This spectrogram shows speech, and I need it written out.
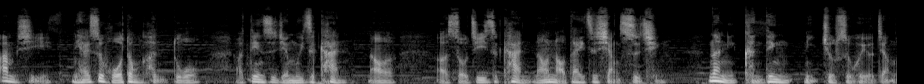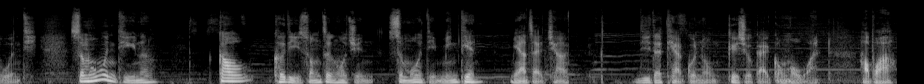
暗时，你还是活动很多啊，电视节目一直看，然后啊，手机一直看，然后脑袋一直想事情，那你肯定你就是会有这样的问题。什么问题呢？高可体松症候群什么问题？明天明仔再你在听滚龙继续改工好玩，好不好？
